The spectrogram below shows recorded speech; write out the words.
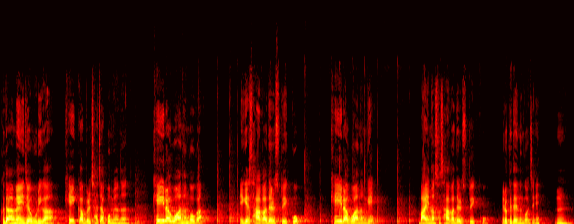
그 다음에 이제 우리가 k 값을 찾아보면은 k라고 하는 거가 이게 4가 될 수도 있고 k라고 하는 게 마이너스 4가 될 수도 있고 이렇게 되는 거지. 음.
